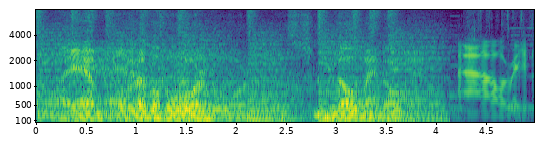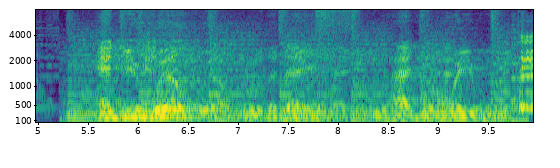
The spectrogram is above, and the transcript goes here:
I am forevermore a snowman. How original. And you will through the day you had your way with me.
